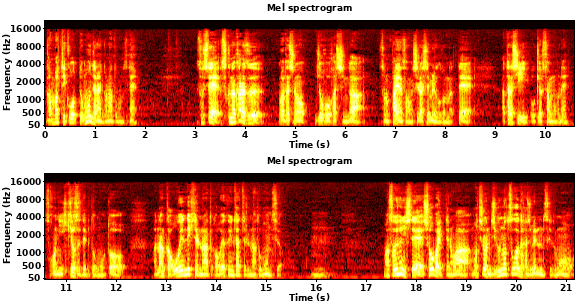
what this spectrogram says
頑張っていこうって思うんじゃないかなと思うんですね。そして少なからず私の情報発信がそのパン屋さんを知らせてみることになって新しいお客様をねそこに引き寄せてると思うとあなんか応援できてるなとかお役に立ってるなと思うんですよ。まあ、そういうふうにして商売ってのはもちろん自分の都合で始めるんですけども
